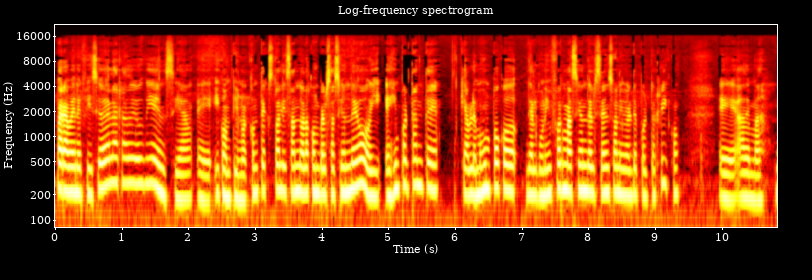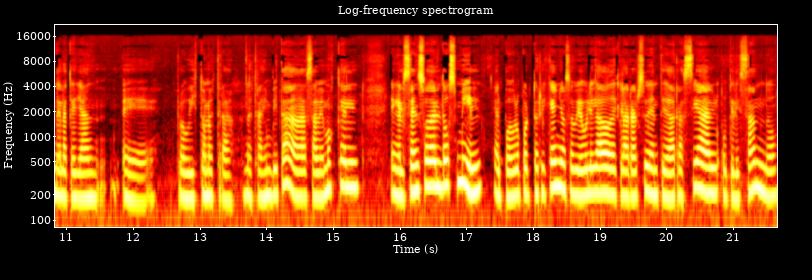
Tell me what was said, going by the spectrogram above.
para beneficio de la radio audiencia eh, y continuar contextualizando la conversación de hoy, es importante que hablemos un poco de alguna información del censo a nivel de Puerto Rico, eh, además de la que ya han eh, provisto nuestras nuestras invitadas. Sabemos que en el censo del 2000 el pueblo puertorriqueño se vio obligado a declarar su identidad racial utilizando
